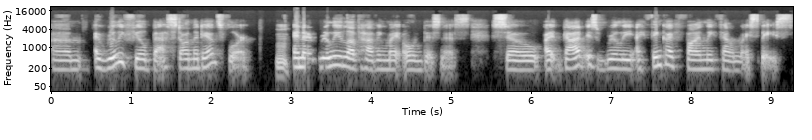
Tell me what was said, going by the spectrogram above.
Um, I really feel best on the dance floor. Mm. And I really love having my own business. So I, that is really, I think I finally found my space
